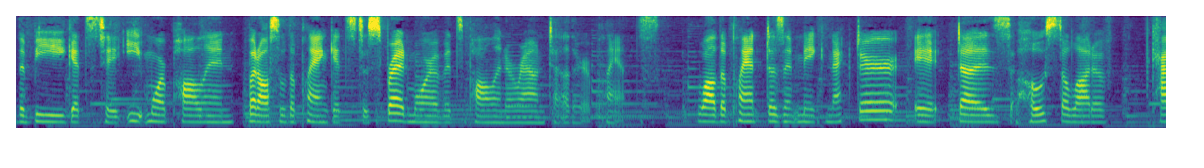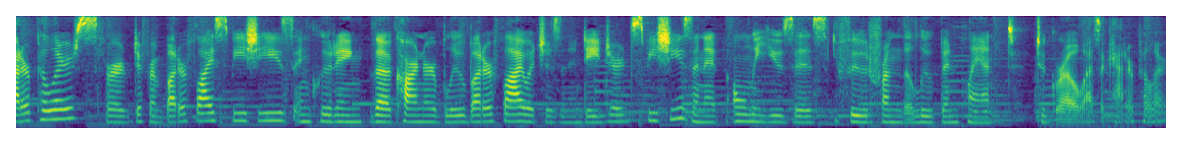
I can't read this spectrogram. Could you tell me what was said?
the bee gets to eat more pollen, but also the plant gets to spread more of its pollen around to other plants. While the plant doesn't make nectar, it does host a lot of caterpillars for different butterfly species, including the Karner blue butterfly, which is an endangered species, and it only uses food from the lupin plant to grow as a caterpillar.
